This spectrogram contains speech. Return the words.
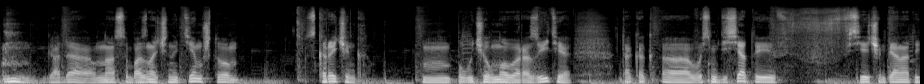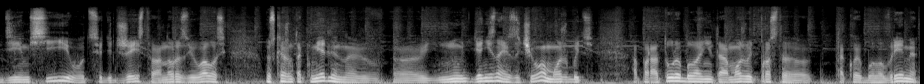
года у нас обозначены тем, что скретчинг получил новое развитие, так как 80-е э, все чемпионаты DMC, вот все диджейство, оно развивалось, ну, скажем так, медленно. Э, ну, я не знаю из-за чего, может быть, аппаратура была не та, может быть, просто такое было время.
